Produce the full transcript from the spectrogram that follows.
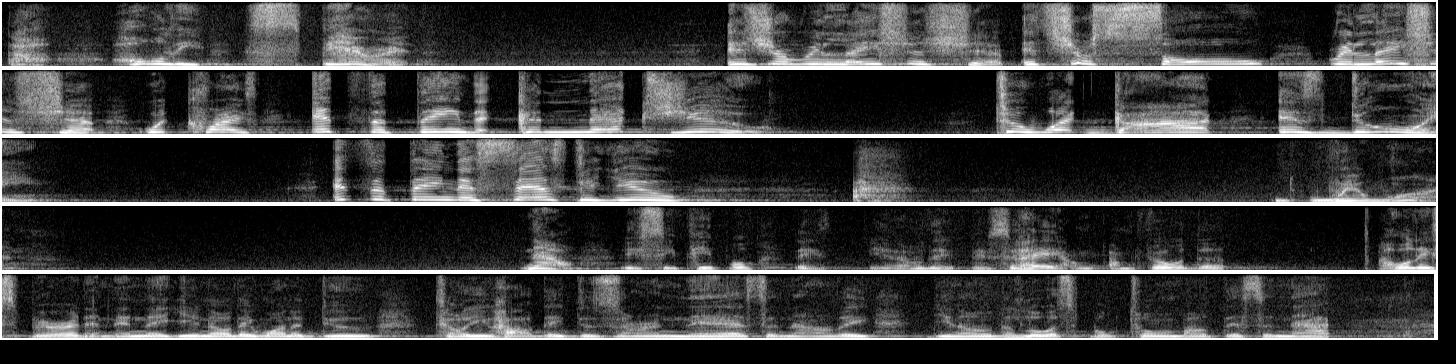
The Holy Spirit is your relationship, it's your soul relationship with Christ. It's the thing that connects you to what God is doing. It's the thing that says to you, we're one. Now, you see people, they, you know, they, they say, hey, I'm, I'm filled with the Holy Spirit, and then they, you know, they want to do, tell you how they discern this, and how they, you know, the Lord spoke to them about this and that.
